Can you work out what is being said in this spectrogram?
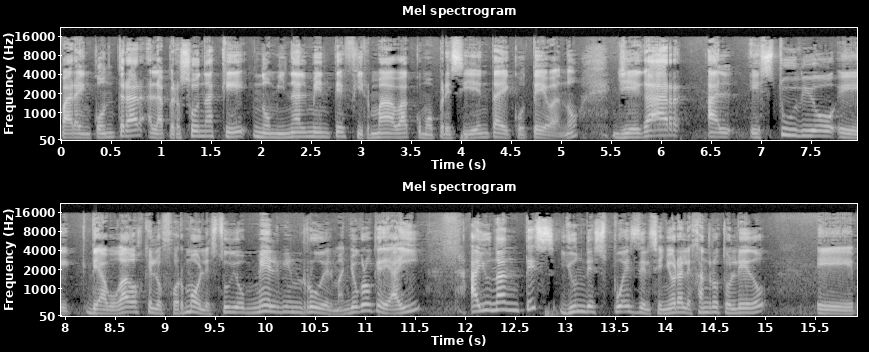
para encontrar a la persona que nominalmente firmaba como presidenta de Coteva, ¿no? Llegar al estudio eh, de abogados que lo formó, el estudio Melvin Rudelman. Yo creo que de ahí hay un antes y un después del señor Alejandro Toledo, eh,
